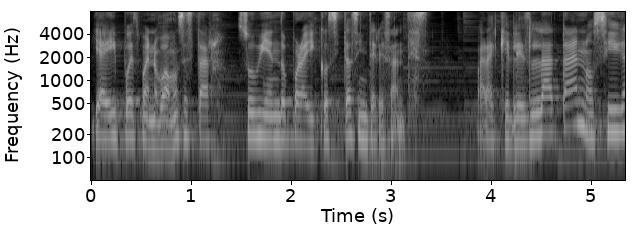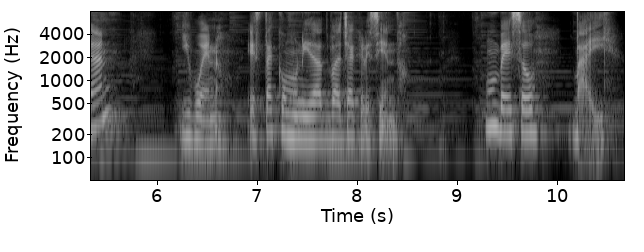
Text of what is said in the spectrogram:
Y ahí pues bueno, vamos a estar subiendo por ahí cositas interesantes para que les lata, nos sigan y bueno, esta comunidad vaya creciendo. Un beso, bye.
